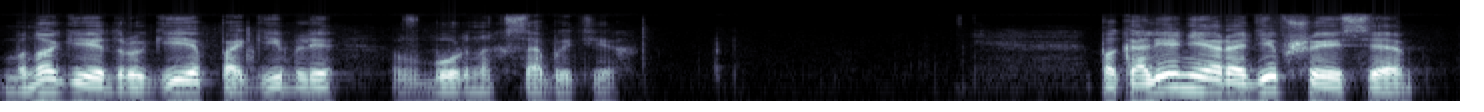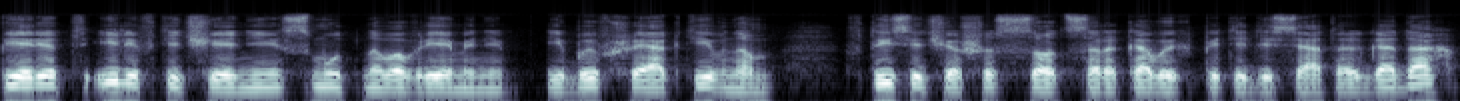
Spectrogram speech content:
Многие другие погибли в бурных событиях. Поколение, родившееся перед или в течение смутного времени и бывшее активным в 1640-50-х годах,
